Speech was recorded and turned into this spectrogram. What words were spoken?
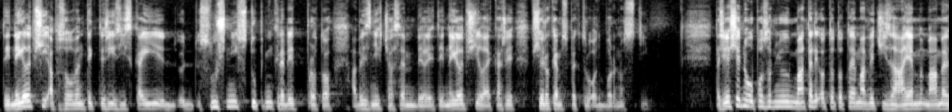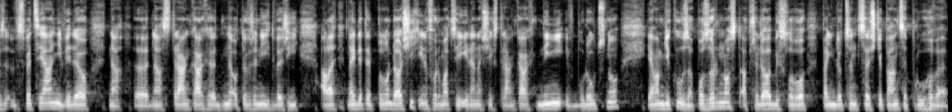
ty nejlepší absolventy, kteří získají slušný vstupní kredit pro to, aby z nich časem byli ty nejlepší lékaři v širokém spektru odborností. Takže ještě jednou upozorňuji, máte-li o toto téma větší zájem, máme speciální video na, eh, na stránkách Dne otevřených dveří, ale najdete plno dalších informací i na našich stránkách nyní i v budoucnu. Já vám děkuji za pozornost a předal bych slovo paní docence Štěpánce Průhové.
